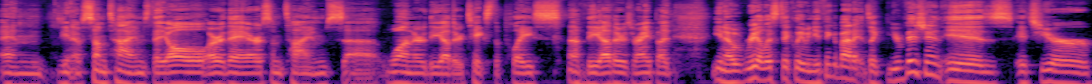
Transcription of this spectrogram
and you know sometimes they all are there. Sometimes uh, one or the other takes the place of the others, right? But you know, realistically, when you think about it, it's like your vision is it's your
